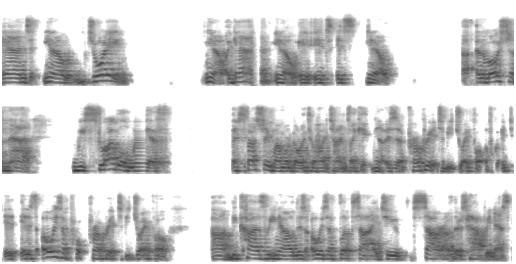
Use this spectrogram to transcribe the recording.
and you know joy you know again you know it, it's it's you know an emotion that we struggle with especially when we're going through hard times like it, you know is it appropriate to be joyful? Of course it, it is always appropriate to be joyful um, because we know there's always a flip side to sorrow there's happiness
